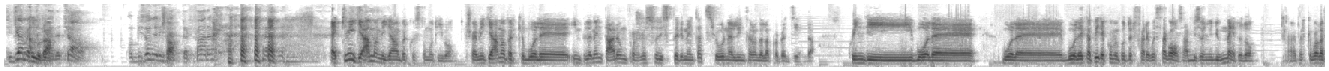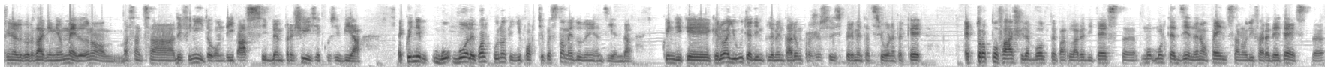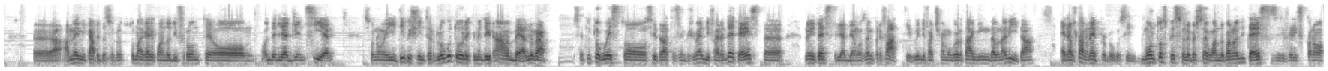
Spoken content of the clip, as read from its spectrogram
Ti chiama e allora... ti chiede, ciao, ho bisogno di ciao. te per fare... E chi mi chiama, mi chiama per questo motivo, cioè mi chiama perché vuole implementare un processo di sperimentazione all'interno della propria azienda. Quindi vuole, vuole, vuole capire come poter fare questa cosa, ha bisogno di un metodo, eh, perché poi alla fine il growth hacking è un metodo no? abbastanza definito, con dei passi ben precisi e così via. E quindi vu- vuole qualcuno che gli porti questo metodo in azienda, quindi che, che lo aiuti ad implementare un processo di sperimentazione, perché è troppo facile a volte parlare di test, M- molte aziende no, pensano di fare dei test, eh, a me mi capita soprattutto magari quando di fronte ho, ho, delle agenzie, sono i tipici interlocutori che mi dicono, ah vabbè, allora se tutto questo si tratta semplicemente di fare dei test, noi i test li abbiamo sempre fatti, quindi facciamo growth hacking da una vita, in realtà non è proprio così. Molto spesso le persone quando parlano di test si riferiscono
